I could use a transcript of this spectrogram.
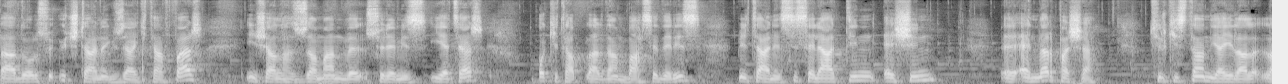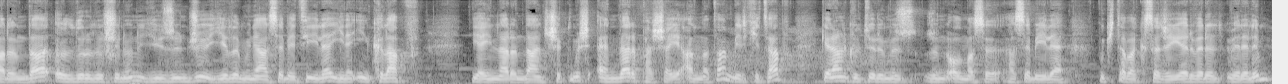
Daha doğrusu üç tane güzel kitap var. İnşallah zaman ve süremiz yeter. O kitaplardan bahsederiz. Bir tanesi Selahattin Eş'in e, Enver Paşa. Türkistan yaylalarında öldürülüşünün 100. yılı münasebetiyle yine inkılap yayınlarından çıkmış Enver Paşa'yı anlatan bir kitap. Genel kültürümüzün olması hasebiyle bu kitaba kısaca yer verelim.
